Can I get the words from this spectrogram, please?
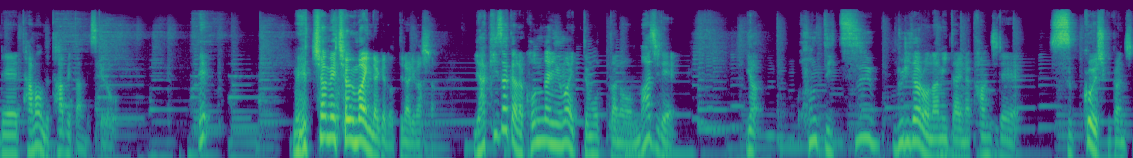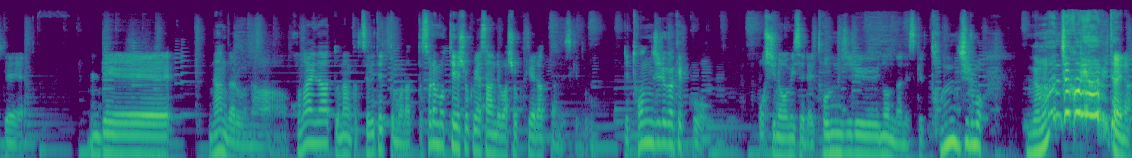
で、頼んで食べたんですけど、えめちゃめちゃうまいんだけどってなりました。焼き魚こんなにうまいって思ったの、マジで、いや、ほんといつぶりだろうなみたいな感じですっごい美味しく感じて、で、なんだろうな、この間あとなんか連れてってもらった、それも定食屋さんで和食系だったんですけど、で、豚汁が結構推しのお店で豚汁飲んだんですけど、豚汁も、なんじゃこりゃみたいな、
